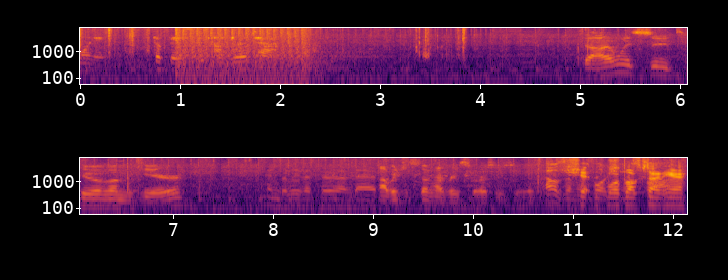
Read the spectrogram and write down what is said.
Warning. The base is under attack. Yeah, I only see two of them here. Can believe it through of that. Uh, we just don't have resources here. That was an Shit, there's more unfortunate bugs down here.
